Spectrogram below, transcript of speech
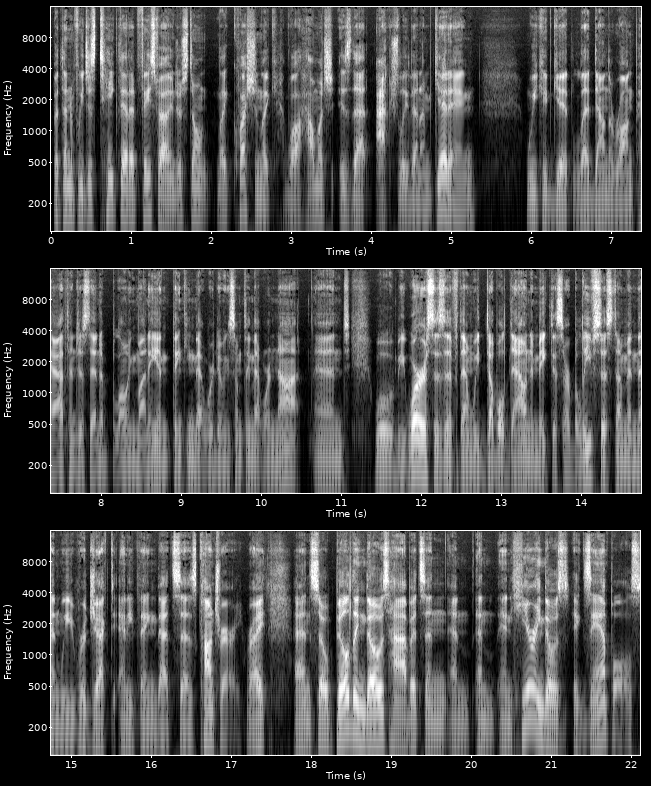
But then if we just take that at face value and just don't like question like well how much is that actually that i'm getting we could get led down the wrong path and just end up blowing money and thinking that we're doing something that we're not. And what would be worse is if then we double down and make this our belief system and then we reject anything that says contrary, right? And so building those habits and and and and hearing those examples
